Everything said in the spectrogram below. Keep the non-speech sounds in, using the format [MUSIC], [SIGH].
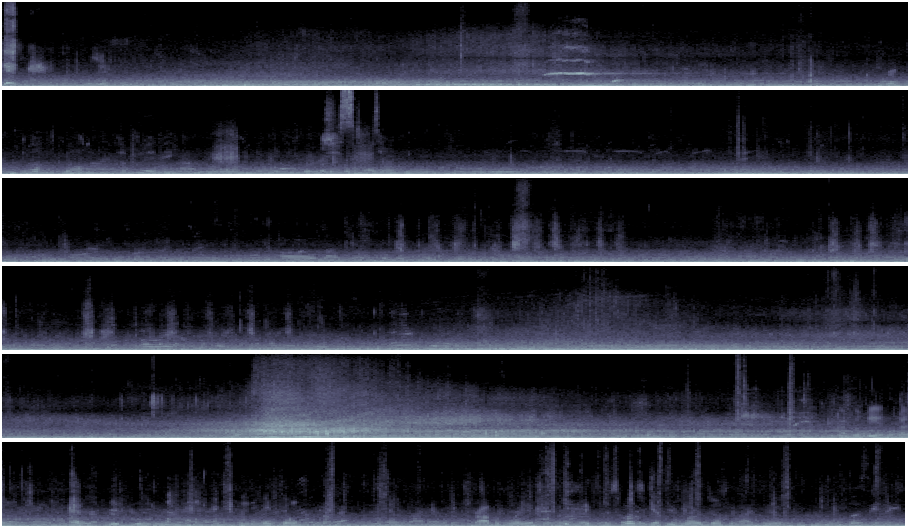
Heh! [LAUGHS] supposed to get these roads open by noon.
